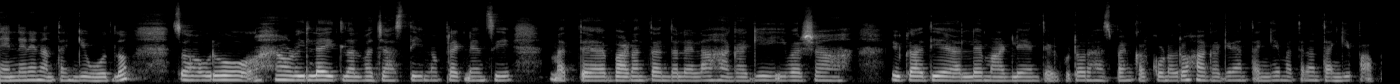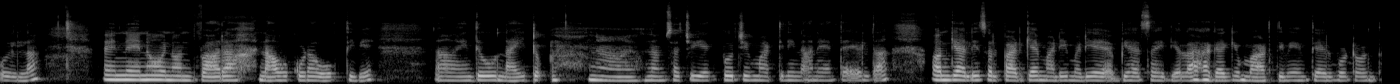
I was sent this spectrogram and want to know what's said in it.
ನೆನ್ನೆನೇ ನನ್ನ ತಂಗಿ ಓದ್ಲು. ಸೊ ಅವರು, ಅವಳು ಇಲ್ಲೇ ಇದ್ಲಲ್ವ ಜಾಸ್ತಿ ಇನ್ನು ಪ್ರೆಗ್ನೆನ್ಸಿ ಮತ್ತು ಬಾಣಂತನದಲ್ಲೆಲ್ಲ. ಹಾಗಾಗಿ ಈ ವರ್ಷ ಯುಗಾದಿ ಅಲ್ಲೇ ಮಾಡಲಿ ಅಂತ ಹೇಳ್ಬಿಟ್ಟು ಅವ್ರ ಹಸ್ಬೆಂಡ್ ಕರ್ಕೊಂಡೋದ್ರು. ಹಾಗಾಗಿ ನನ್ನ ತಂಗಿ ಮತ್ತು ನನ್ನ ತಂಗಿ ಪಾಪು ಇಲ್ಲ. ಇನ್ನೇನು ಇನ್ನೊಂದು ವಾರ ನಾವು ಕೂಡ ಹೋಗ್ತೀವಿ. ಇದು ನೈಟು ನಮ್ಮ ಸಚು ಎಗ್ ಪೂರ್ಜಿ ಮಾಡ್ತೀನಿ ನಾನೇ ಅಂತ ಹೇಳ್ದ. ಅವನಿಗೆ ಅಲ್ಲಿ ಸ್ವಲ್ಪ ಅಡುಗೆ ಮಾಡಿ ಮಾಡಿ ಅಭ್ಯಾಸ ಇದೆಯಲ್ಲ, ಹಾಗಾಗಿ ಮಾಡ್ತೀನಿ ಅಂತ ಹೇಳ್ಬಿಟ್ಟು ಅಂತ.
